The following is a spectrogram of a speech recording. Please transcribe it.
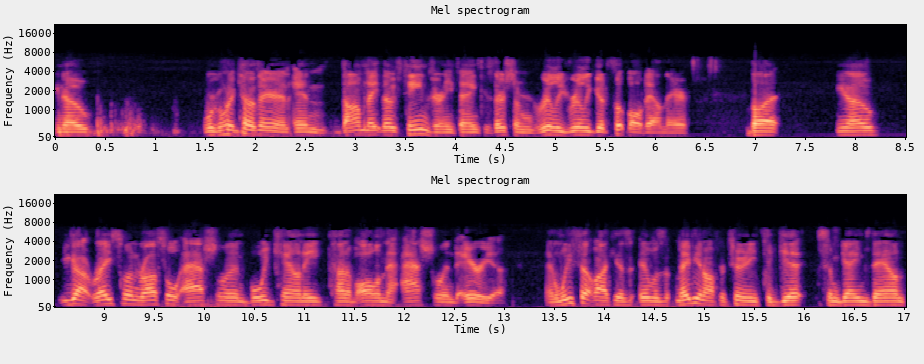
you know, we're going to go there and, and dominate those teams or anything because there's some really, really good football down there. But, you know, you got Raceland, Russell, Ashland, Boyd County, kind of all in the Ashland area. And we felt like it was maybe an opportunity to get some games down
